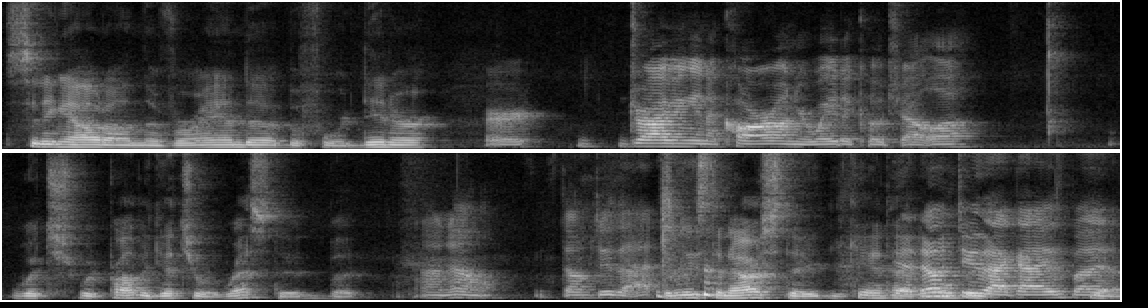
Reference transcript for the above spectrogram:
sitting out on the veranda before dinner, or driving in a car on your way to Coachella. which would probably get you arrested, but I know. Don't do that. at least in our state you can't have yeah, don't open, do that, guys. But Yeah,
